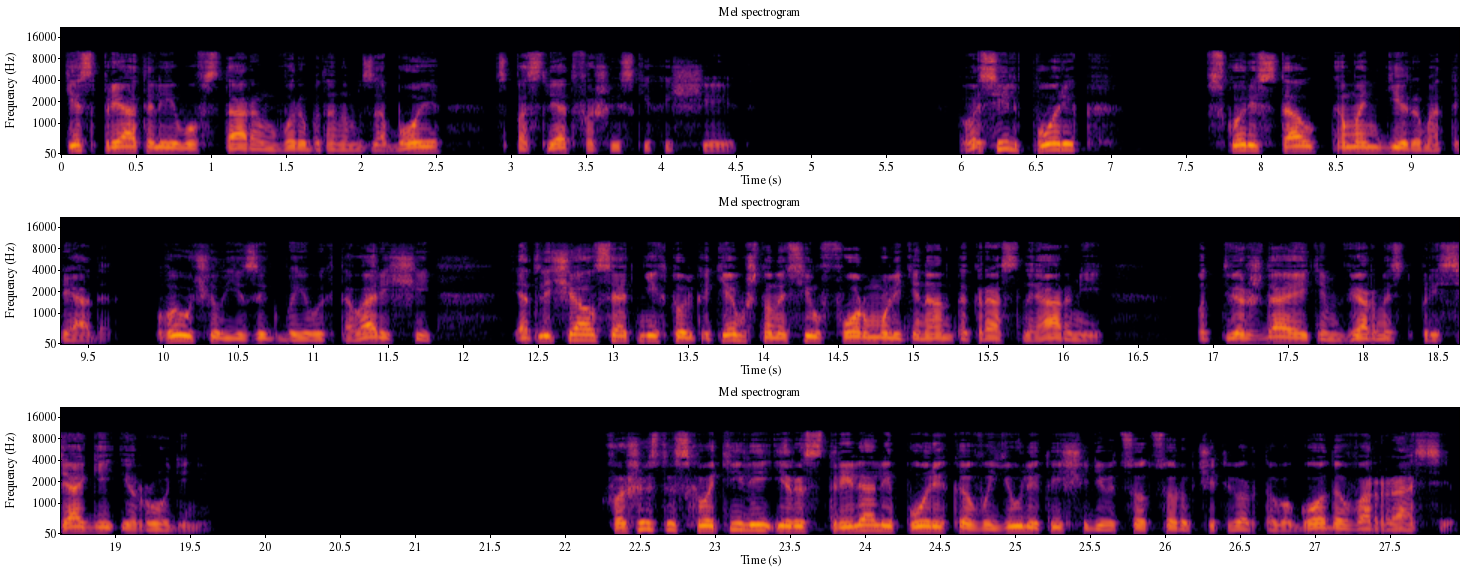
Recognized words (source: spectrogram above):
Те спрятали его в старом выработанном забое, спасли от фашистских ищеек. Василь Порик вскоре стал командиром отряда, выучил язык боевых товарищей и отличался от них только тем, что носил форму лейтенанта Красной Армии, подтверждая этим верность присяге и родине. Фашисты схватили и расстреляли Порика в июле 1944 года в Аррасе.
